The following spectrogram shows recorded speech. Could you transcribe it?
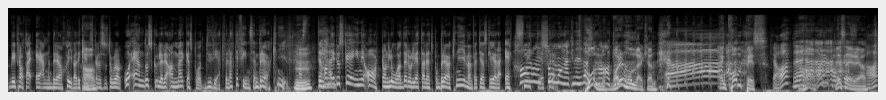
vi pratar en brödskiva, det kan Ja. inte spela så stor roll. Och ändå skulle det anmärkas på, du vet väl att det finns en brödkniv? Mm. Jaha, nej, då ska jag in i 18 lådor och leta rätt på brödkniven för att jag ska göra ett Har snitt hon i ett så bröd. många knivar? så Hon? har 18 Var det en hon verkligen? Ah. En kompis? Ja, har en kompis. det säger du ja. ja.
